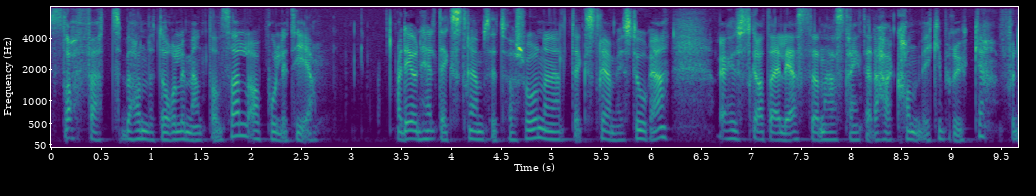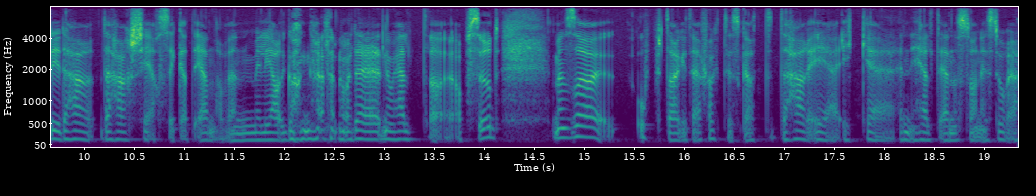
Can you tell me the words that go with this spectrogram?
straffet, behandlet dårlig, mente han selv, av politiet. Det er jo en helt ekstrem situasjon, en helt ekstrem historie. Og Jeg husker at jeg leste denne, her, så tenkte jeg det her kan vi ikke bruke. Fordi det her, det her skjer sikkert en av en milliard ganger eller noe. Det er noe helt uh, absurd. Men så oppdaget jeg faktisk at det her er ikke en helt enestående historie.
